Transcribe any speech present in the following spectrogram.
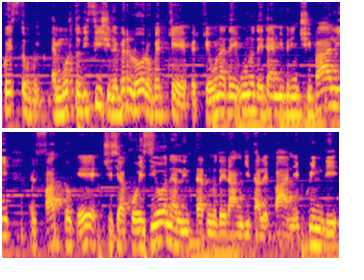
questo è molto difficile per loro perché? Perché dei, uno dei temi principali è il fatto che ci sia coesione all'interno dei ranghi talebani e quindi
